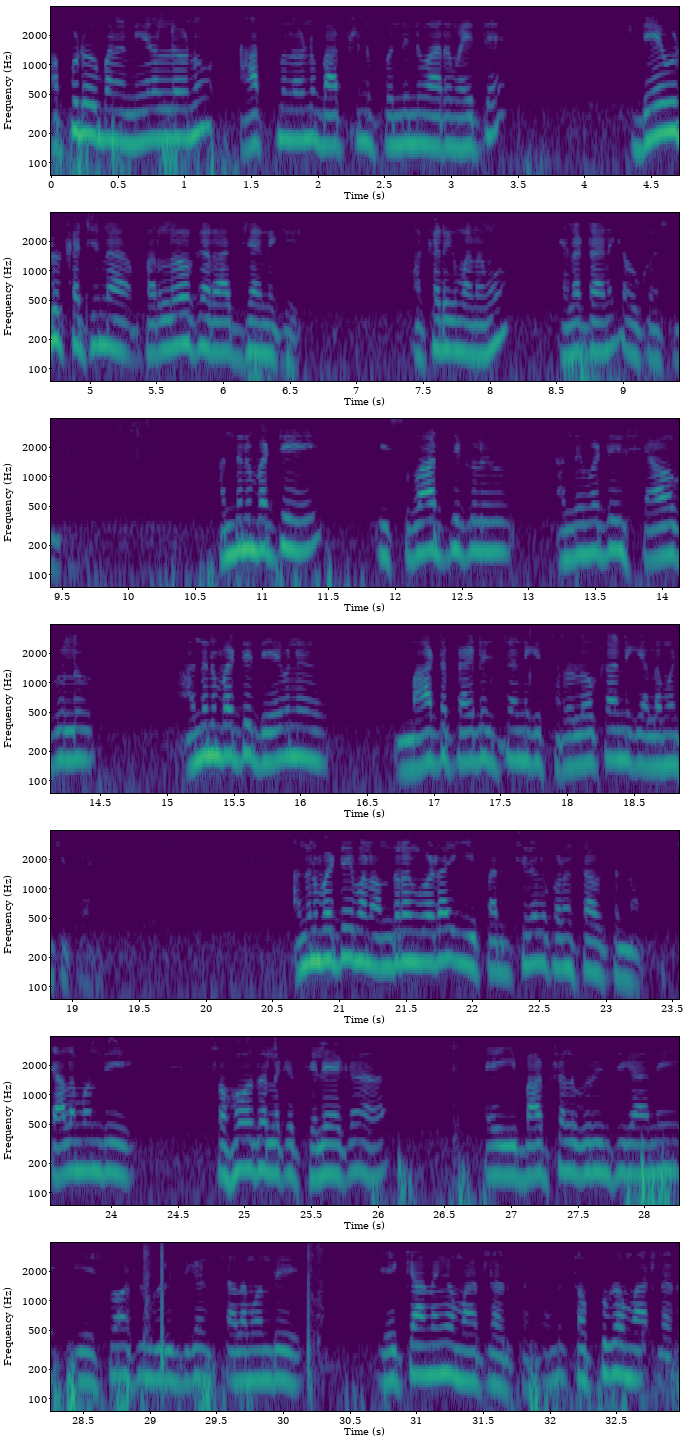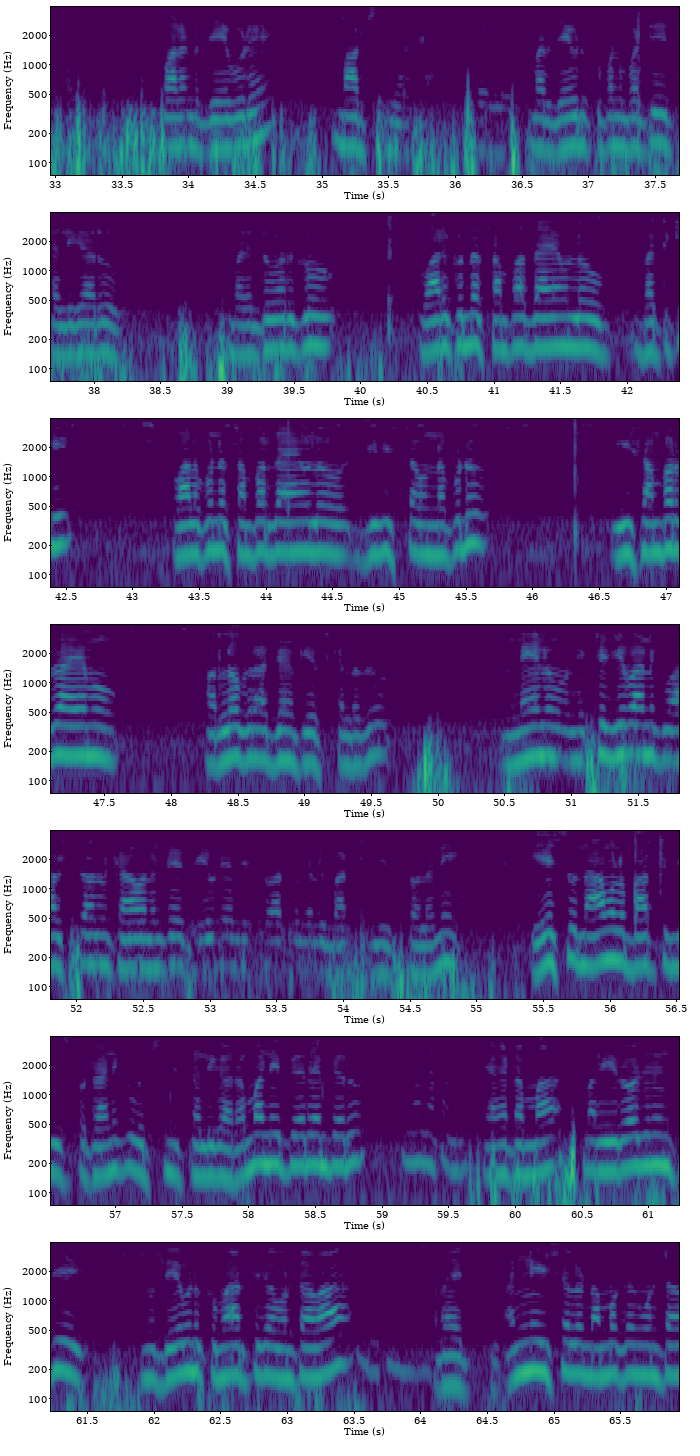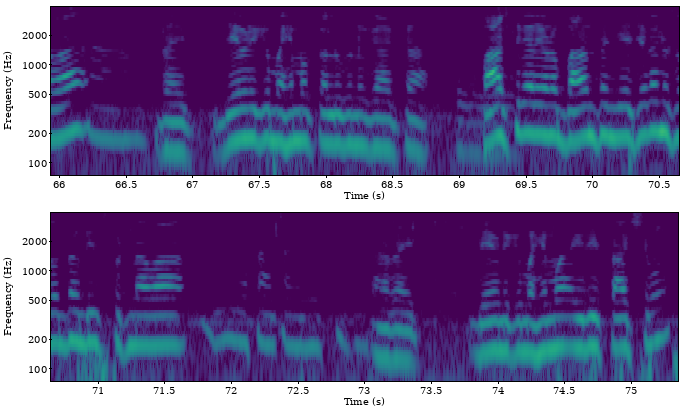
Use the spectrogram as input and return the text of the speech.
అప్పుడు మన నీళ్ళలోనూ ఆత్మలోనూ బాప్షన్ పొందిన వారం అయితే దేవుడు కట్టిన పరలోక రాజ్యానికి అక్కడికి మనము వెళ్ళటానికి అవకాశం ఉంటుంది. అందుని బట్టి ఈ శుభార్థికులు అందుని బట్టి సేవకులు అందుని బట్టి దేవుని మాట ప్రకటించడానికి సర్వలోకానికి వెళ్ళమని చెప్పాడు. అందుని బట్టి మనం అందరం కూడా ఈ పరిచర్యలు కొనసాగుతున్నాం. చాలామంది సహోదరులకు తెలియక ఈ బాప్షాల గురించి కానీ ఈ విశ్వాసం గురించి కానీ చాలామంది ఏకాండంగా మాట్లాడతారు. అంటే తప్పుగా మాట్లాడతారు. వాళ్ళంటే దేవుడే మార్చును కనుక మరి దేవుడి కృపను బట్టి తల్లిగారు మరి ఇంతవరకు వారికున్న సంప్రదాయంలో బతికి వాళ్ళకున్న సంప్రదాయంలో జీవిస్తూ ఉన్నప్పుడు ఈ సంప్రదాయము పరలోక రాజ్యానికి తీసుకెళ్ళదు నేను నిత్య జీవానికి వారసురాలను కావాలంటే దేవుని విశ్వాసం కలిగి బాప్టిజం తీసుకోవాలని యేసు నామలు బాప్టిజం తీసుకోవడానికి వచ్చింది తల్లిగారు. అమ్మ నీ పేరేం పేరు? వెంకటమ్మ. మరి ఈ రోజు నుంచి నువ్వు దేవుని కుమార్తెగా ఉంటావా? రైట్. అన్ని విషయాల్లో నమ్మకంగా ఉంటావా? రైట్. దేవునికి మహిమ కలుగును గాక. పాస్టర్ గారు ఏమైనా బలవంతం చేశాడా? నువ్వు సొంతంగా తీసుకుంటున్నావా రైట్. దేవునికి మహిమ. ఇది సాక్ష్యము.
